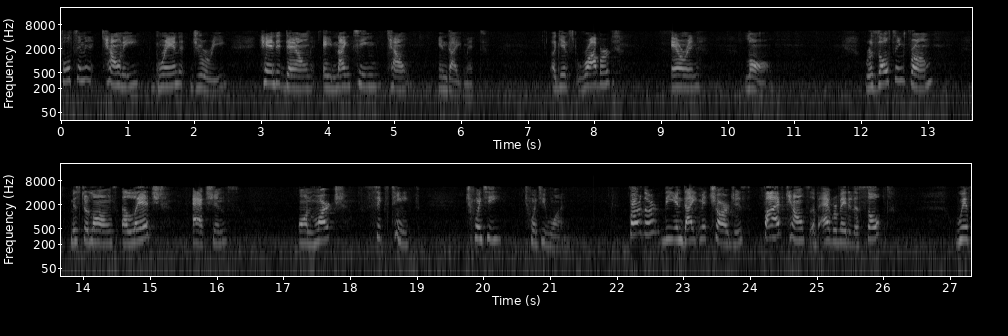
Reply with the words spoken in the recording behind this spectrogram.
Fulton County grand jury handed down a 19 count indictment against Robert Aaron Long, resulting from Mr. Long's alleged actions on March 16, 2021. Further, the indictment charges five counts of aggravated assault, with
